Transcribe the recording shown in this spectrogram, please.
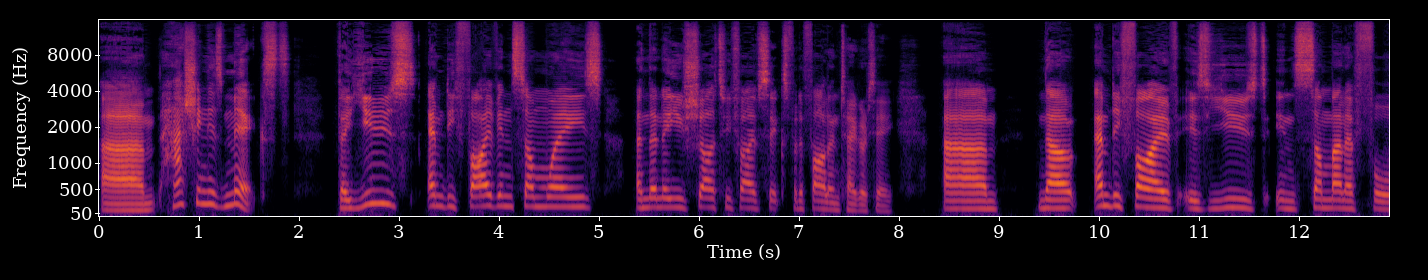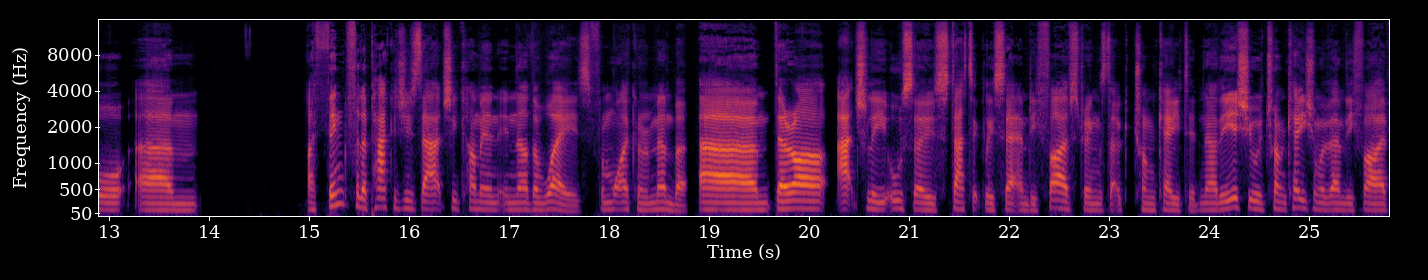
Um, hashing is mixed. They use MD5 in some ways, and then they use SHA-256 for the file integrity. Um, now, MD5 is used in some manner for, um, I think for the packages that actually come in in other ways, from what I can remember. Um, there are actually also statically set MD5 strings that are truncated. Now, the issue with truncation with MD5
